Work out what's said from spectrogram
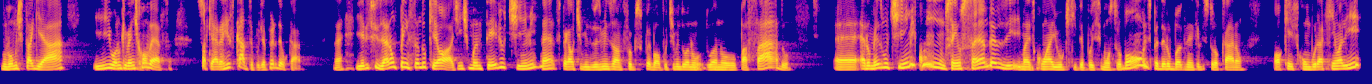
não vamos te taguear e o ano que vem a gente conversa. Só que era arriscado, você podia perder o cara. Né? E eles fizeram pensando o quê? Ó, a gente manteve o time, né? Se pegar o time de 2019 que foi pro Super Bowl, pro time do ano, do ano passado, é, era o mesmo time com sem o Sanders e mas com o Ayuk que depois se mostrou bom. Eles perderam o Buckner que eles trocaram. Ok, ficou um buraquinho ali,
